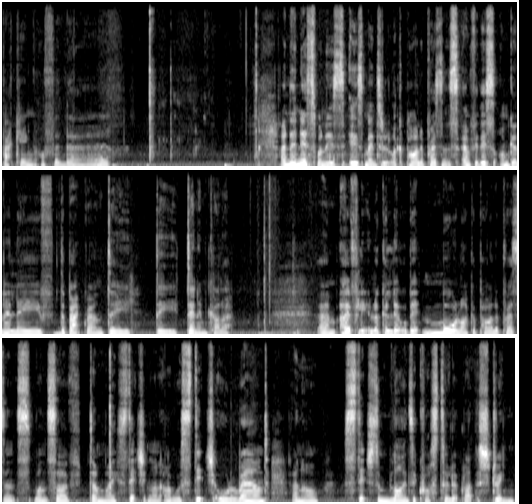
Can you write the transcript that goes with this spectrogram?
backing off of there. And then this one is is meant to look like a pile of presents and for this I'm going to leave the background the the denim colour. Um, hopefully it'll look a little bit more like a pile of presents once I've done my stitching on it I will stitch all around and I'll stitch some lines across to look like the string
